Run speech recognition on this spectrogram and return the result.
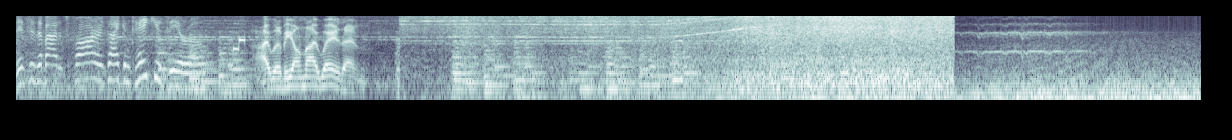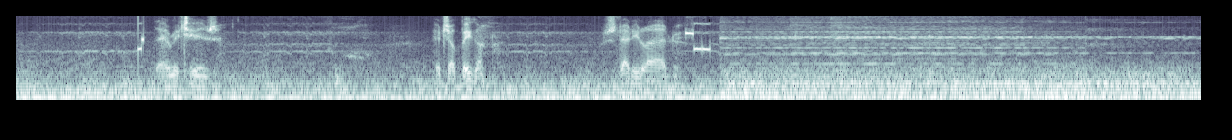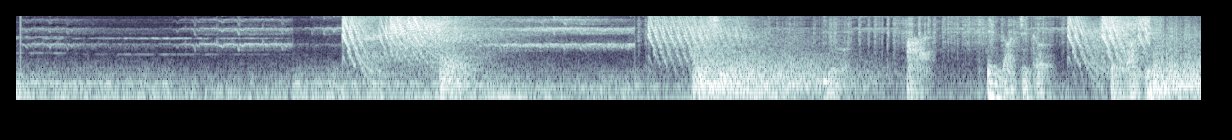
This is about as far as I can take you, Zero. I will be on my way then. There it is. Hmm. It's a big one. Steady, lad. Illogical. Illogical.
